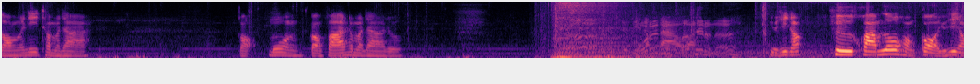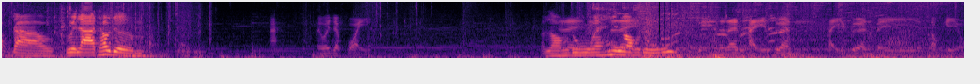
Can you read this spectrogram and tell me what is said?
ลองไอ้นี่ธรรมดา เกาะม่วง เกาะฟ้าธรรมดาดู เดี๋ยวที่ล็อก 俺で ดาวน์ 立 อะ てるな อยู่ที่น็อก คือความโล่ของเกาะอยู่ที่น็อกดาวน์เวลาเท่าเดิม ไม่ว่าจะปล่อย ลองดูไงให้ลองดู จะได้ไถเพื่อนไถเพื่อนไปตอกเหว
